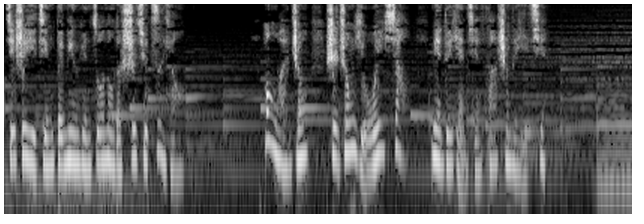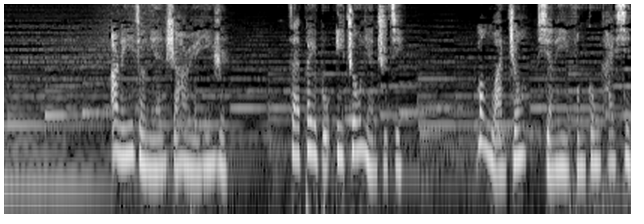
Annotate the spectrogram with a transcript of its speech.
即使已经被命运捉弄的失去自由，孟晚舟始终以微笑面对眼前发生的一切。二零一九年十二月一日。在被捕一周年之际，孟晚舟写了一封公开信。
